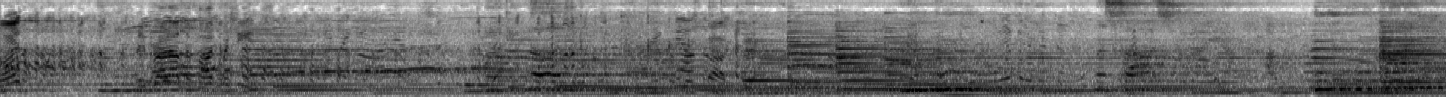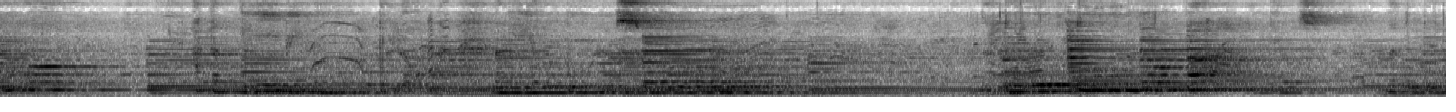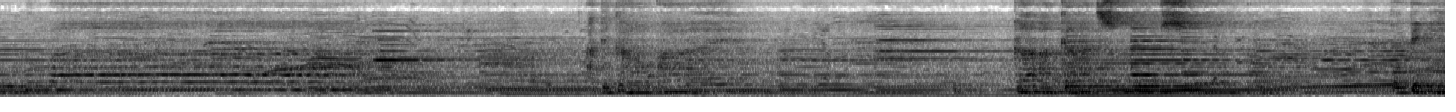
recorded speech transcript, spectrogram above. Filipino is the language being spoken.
What? They brought out the fog machine. Fog? At ikaw ay kaagad sumusunod. Pagpigil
